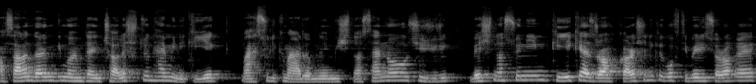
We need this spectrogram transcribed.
پس الان داره میگیم مهمترین چالشتون همینه که یک محصولی که مردم نمی‌شناسن و چجوری بشناسونیم که یکی از راهکاراش اینه که گفتی بری سراغ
